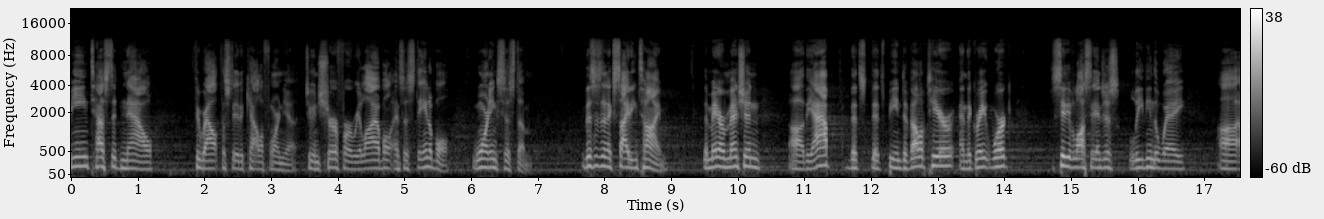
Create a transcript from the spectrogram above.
being tested now throughout the state of California to ensure for a reliable and sustainable warning system. This is an exciting time. The mayor mentioned uh, the app that's, that's being developed here and the great work, the city of Los Angeles leading the way uh,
